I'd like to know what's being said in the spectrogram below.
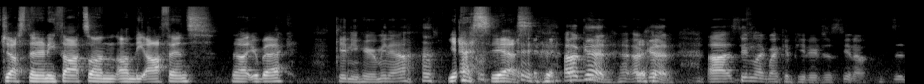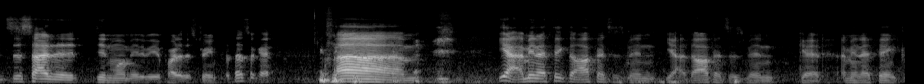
Justin, any thoughts on on the offense now that you're back? Can you hear me now? Yes, yes. oh, good. Oh, good. Uh, it seemed like my computer just, you know, decided it didn't want me to be a part of the stream, but that's okay. Um, yeah, I mean, I think the offense has been, yeah, the offense has been good. I mean, I think,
